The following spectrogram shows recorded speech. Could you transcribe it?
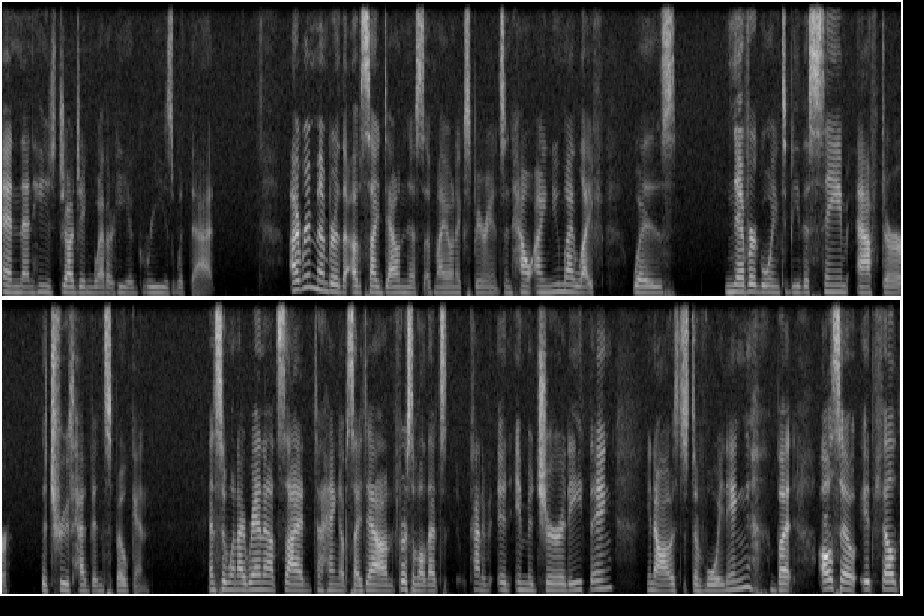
and then he's judging whether he agrees with that. I remember the upside downness of my own experience and how i knew my life was never going to be the same after the truth had been spoken. And so when i ran outside to hang upside down first of all that's kind of an immaturity thing. You know i was just avoiding but also, it felt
